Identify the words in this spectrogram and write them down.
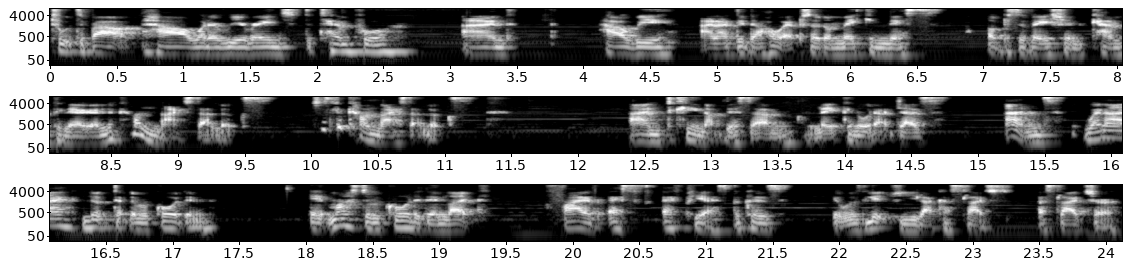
talked about how I want to rearrange the temple and how we, and I did a whole episode on making this observation camping area. And look how nice that looks. Just look how nice that looks. And clean up this um, lake and all that jazz. And when I looked at the recording, it must have recorded in like five FPS because it was literally like a slide a slideshow.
